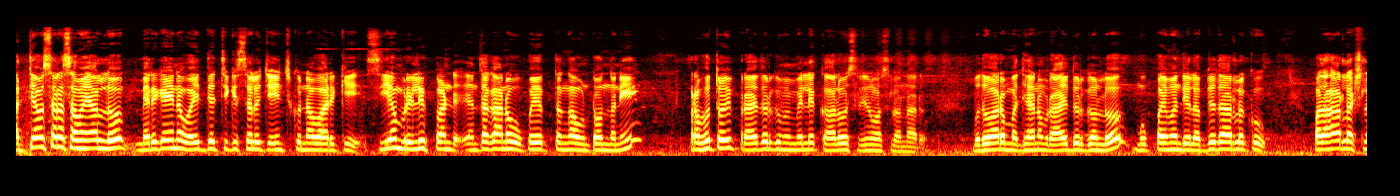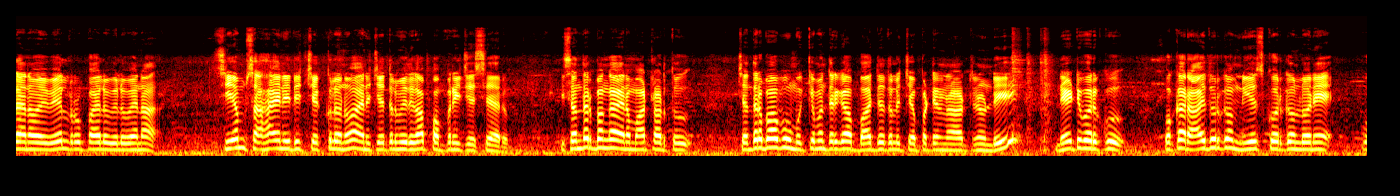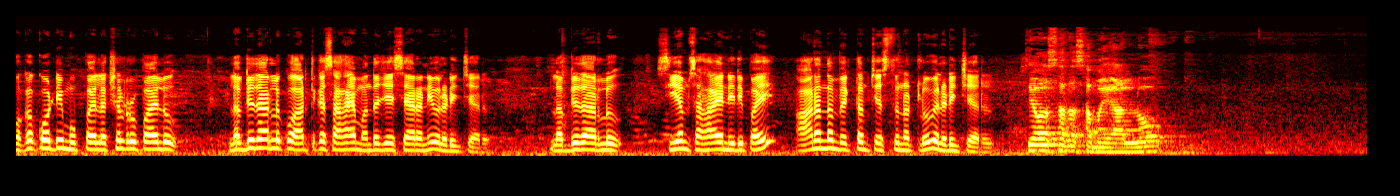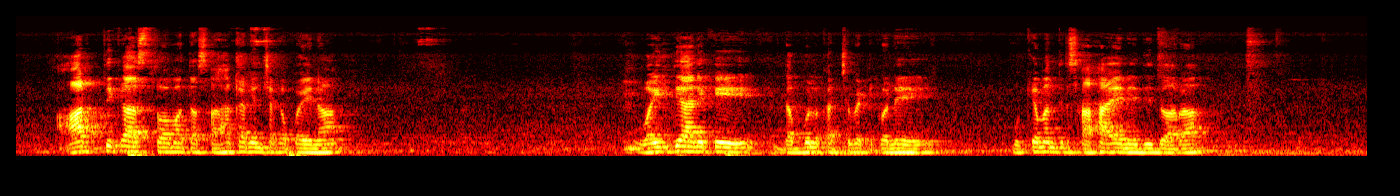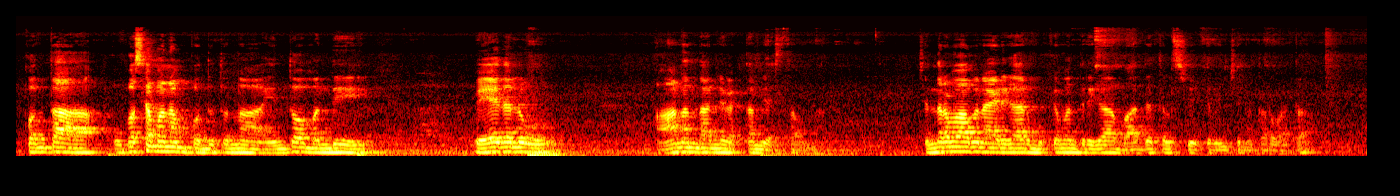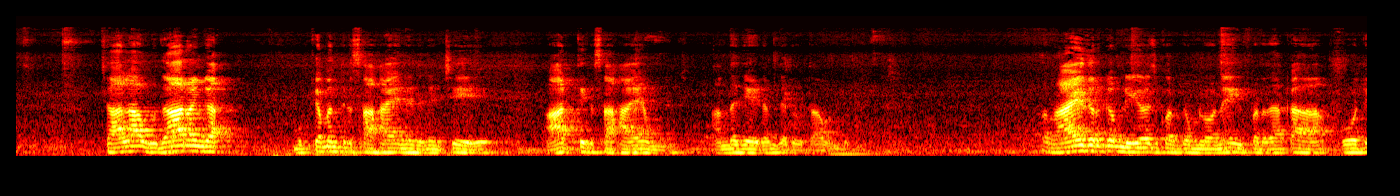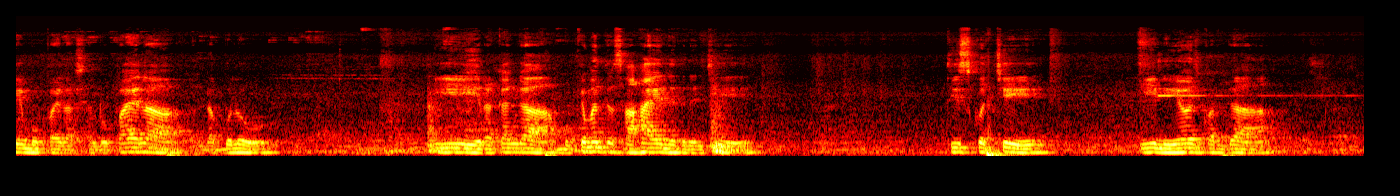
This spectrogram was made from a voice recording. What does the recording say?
అత్యవసర సమయాల్లో మెరుగైన వైద్య చికిత్సలు చేయించుకున్న వారికి సీఎం రిలీఫ్ ఫండ్ ఎంతగానో ఉపయుక్తంగా ఉంటోందని ప్రభుత్వ రాయదుర్గం ఎమ్మెల్యే కాలువ శ్రీనివాసులు అన్నారు. బుధవారం మధ్యాహ్నం రాయదుర్గంలో ముప్పై మంది లబ్ధిదారులకు పదహారు లక్షల ఎనభై వేల రూపాయల విలువైన సీఎం సహాయ నిధి చెక్కులను ఆయన చేతుల మీదుగా పంపిణీ చేశారు. ఈ సందర్భంగా ఆయన మాట్లాడుతూ చంద్రబాబు ముఖ్యమంత్రిగా బాధ్యతలు చేపట్టిన నాటి నుండి నేటి వరకు ఒక రాయదుర్గం నియోజకవర్గంలోనే ఒక కోటి ముప్పై లక్షల రూపాయలు లబ్ధిదారులకు ఆర్థిక సహాయం అందజేశారని వెల్లడించారు. లబ్ధిదారులు సీఎం సహాయ నిధిపై ఆనందం వ్యక్తం చేస్తున్నట్లు వెల్లడించారు. అత్యవసర సమయాల్లో ఆర్థిక స్తోమత సహకరించకపోయినా వైద్యానికి డబ్బులు ఖర్చు పెట్టుకొని ముఖ్యమంత్రి సహాయ నిధి ద్వారా కొంత ఉపశమనం పొందుతున్న ఎంతోమంది పేదలు ఆనందాన్ని వ్యక్తం చేస్తూ ఉన్నారు. చంద్రబాబు నాయుడు గారు ముఖ్యమంత్రిగా బాధ్యతలు స్వీకరించిన తర్వాత చాలా ఉదారంగా ముఖ్యమంత్రి సహాయ నిధి నుంచి ఆర్థిక సహాయం అందజేయడం జరుగుతూ ఉంది. రాయదుర్గం నియోజకవర్గంలోనే ఇప్పటిదాకా కోటి ముప్పై లక్షల రూపాయల డబ్బులు ఈ రకంగా ముఖ్యమంత్రి సహాయ నిధి నుంచి తీసుకొచ్చి ఈ నియోజకవర్గ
